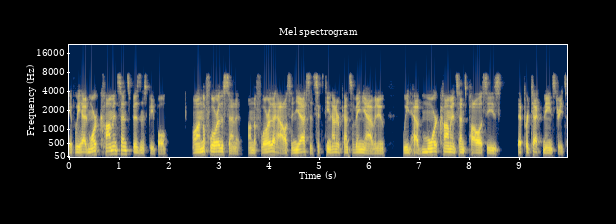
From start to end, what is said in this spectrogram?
If we had more common sense business people on the floor of the Senate, on the floor of the House, and yes, at 1600 Pennsylvania Avenue, we'd have more common sense policies that protect Main Streets.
